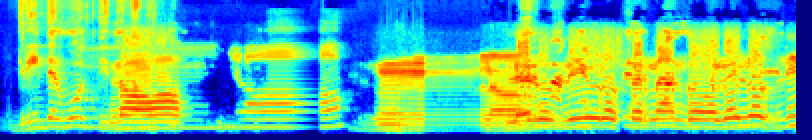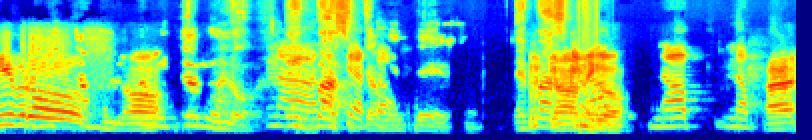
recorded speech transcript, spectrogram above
Grindelwald tiene No. una Mm, No. mm, no. Lee los libros, Fernando, lee los libros. No. Admitámoslo, No, es no es básicamente eso. Es No, básicamente amigo. No, no. Ah,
